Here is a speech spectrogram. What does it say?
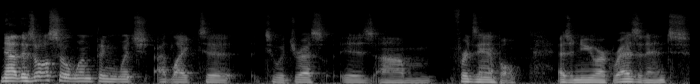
Now, there's also one thing which I'd like to to address is, um, for example, as a New York resident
